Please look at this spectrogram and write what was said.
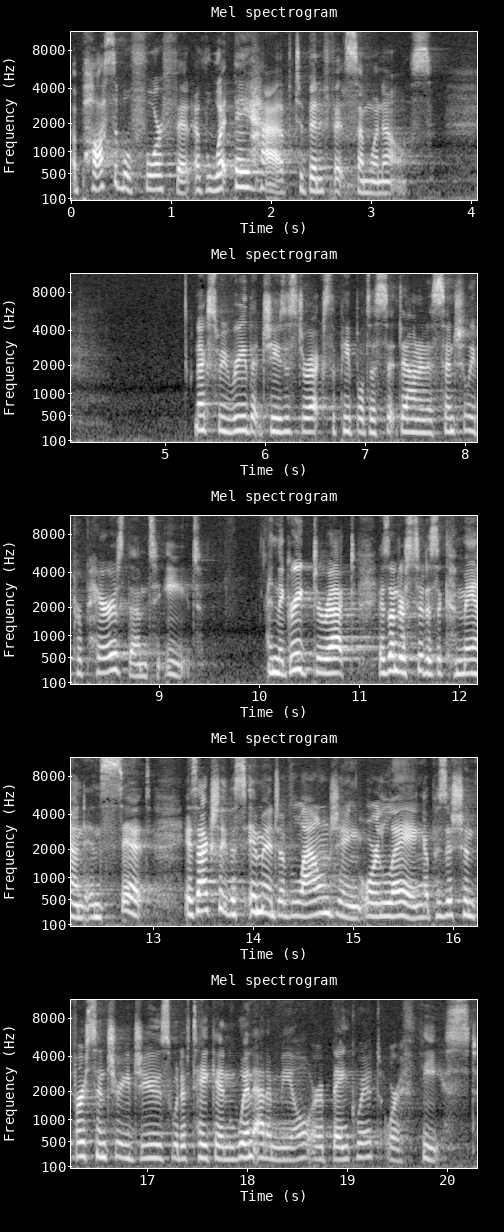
a possible forfeit of what they have to benefit someone else. Next, we read that Jesus directs the people to sit down and essentially prepares them to eat. In the Greek, direct is understood as a command, and sit is actually this image of lounging or laying, a position first century Jews would have taken when at a meal or a banquet or a feast.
